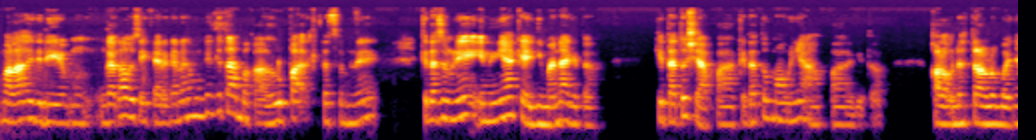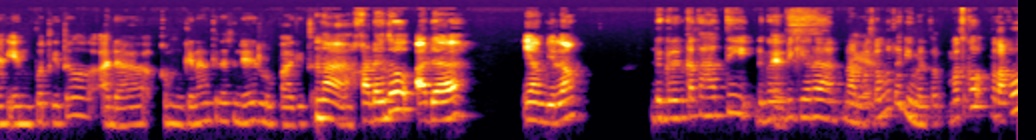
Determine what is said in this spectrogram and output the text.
malah jadi nggak tahu sih kadang-kadang mungkin kita bakal lupa kita sebenarnya kita sebenarnya ininya kayak gimana gitu kita tuh siapa kita tuh maunya apa gitu kalau udah terlalu banyak input gitu ada kemungkinan kita sendiri lupa gitu Nah, kadang tuh ada yang bilang dengerin kata hati, dengerin Yes, pikiran. Nah, menurut iya. kamu tuh gimana tuh? Menurut aku, menurut aku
